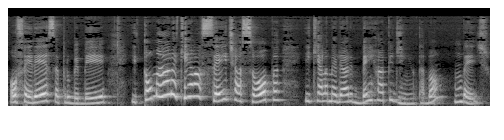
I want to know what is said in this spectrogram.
ofereça para o bebê e tomara que ela aceite a sopa e que ela melhore bem rapidinho, tá bom? Um beijo.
